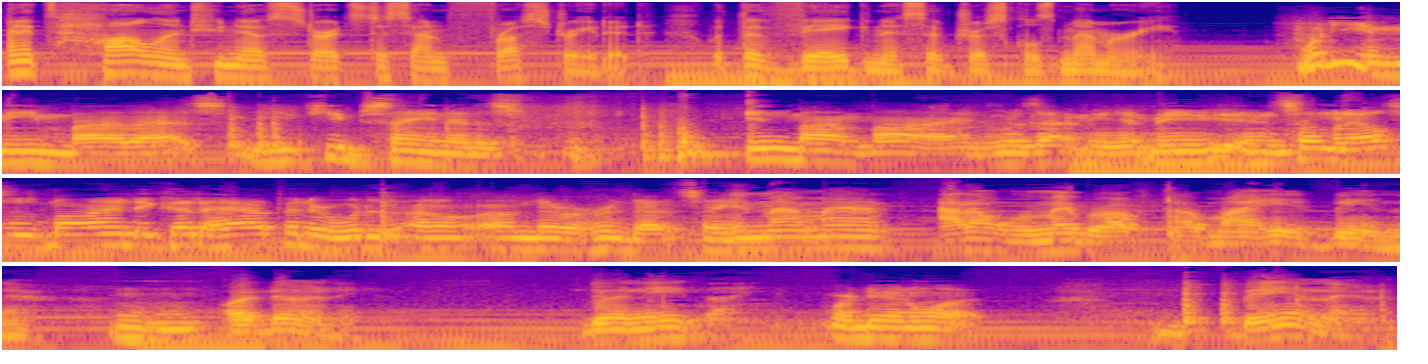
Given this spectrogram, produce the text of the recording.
And it's Holland who now starts to sound frustrated with the vagueness of Driskill's memory. What do you mean by that? So you keep saying it is in my mind. What does that mean? It mean in someone else's mind it could have happened, or what? Is, I don't. I've never heard that saying. In my mind, I don't remember off the top of my head being there Mm-hmm. or doing it, doing anything, We're doing what? being there.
